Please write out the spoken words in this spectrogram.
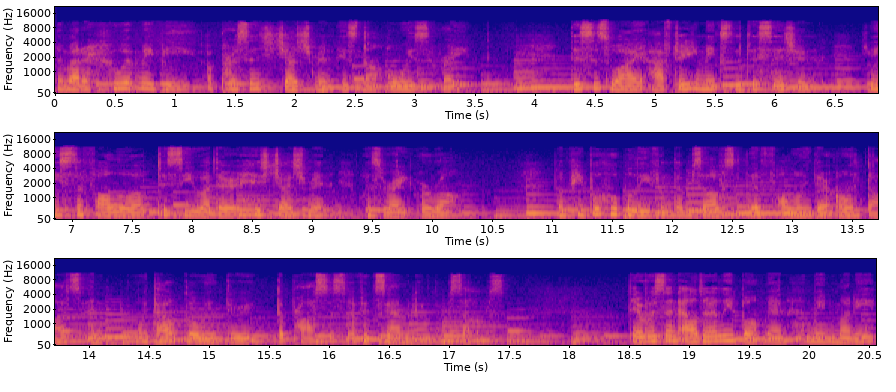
no matter who it may be, a person's judgment is not always right. This is why, after he makes the decision, he needs to follow up to see whether his judgment was right or wrong. But people who believe in themselves live following their own thoughts and without going through the process of examining themselves. There was an elderly boatman who made money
